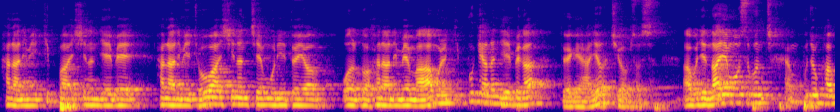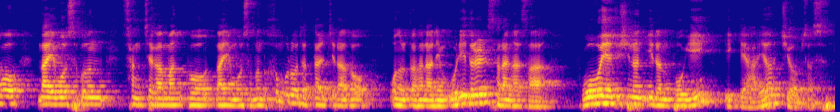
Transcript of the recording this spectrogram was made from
하나님이 기뻐하시는 예배, 하나님이 좋아하시는 제물이 되어 오늘도 하나님의 마음을 기쁘게 하는 예배가 되게 하여 주옵소서. 아버지 나의 모습은 참 부족하고 나의 모습은 상처가 많고 나의 모습은 허물어졌다 할지라도 오늘도 하나님 우리들을 사랑하사 보호해 주시는 이런 복이 있게 하여 주옵소서.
